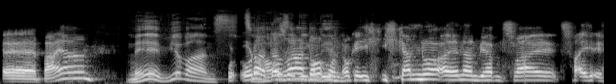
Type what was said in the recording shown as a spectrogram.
Äh, Bayern. Nee, wir waren's. Oder das war Dortmund. Okay, ich, ich kann nur erinnern, wir haben zwei, zwei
